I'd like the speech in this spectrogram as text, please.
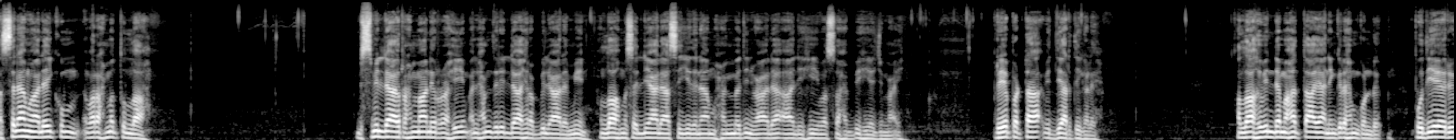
അസ്സലാമു അലൈക്കും വറഹമത്തുള്ള. ബിസ്മില്ലാ റഹ്മാൻ റഹീം അലഹമുല്ലാഹി റബ്ബിൽ ആലമീൻ അള്ളാഹു സല്ലി അല സയ്യിദന മുഹമ്മദിൻ വഅല ആലിഹി വസഹബിഹി അജ്മൈൻ പ്രിയപ്പെട്ട വിദ്യാർത്ഥികളെ അള്ളാഹുവിന്റെ മഹത്തായ അനുഗ്രഹം കൊണ്ട് പുതിയൊരു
